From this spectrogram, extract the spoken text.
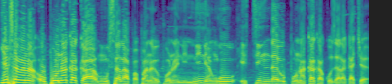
yebisa nga na opona kaka mosala ya papa na yo mpo na nini nini yango etinda yo opona kaka kozala catcheur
